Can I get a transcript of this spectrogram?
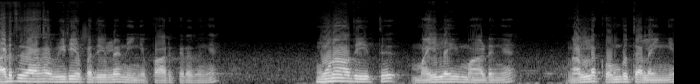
அடுத்ததாக வீடியோ பதிவில் நீங்கள் பார்க்குறதுங்க. மூணாவது ஈத்து மயிலை மாடுங்க. நல்ல கொம்பு தலைங்க.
